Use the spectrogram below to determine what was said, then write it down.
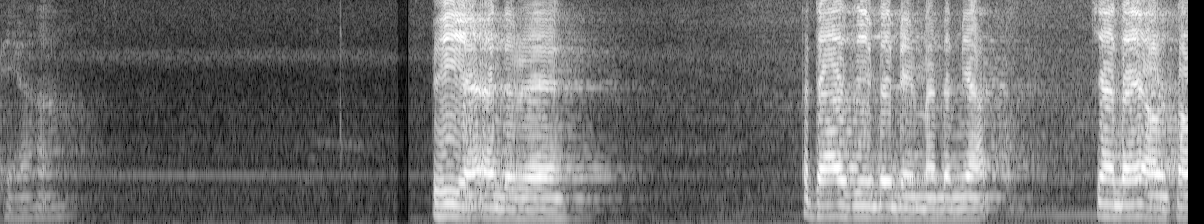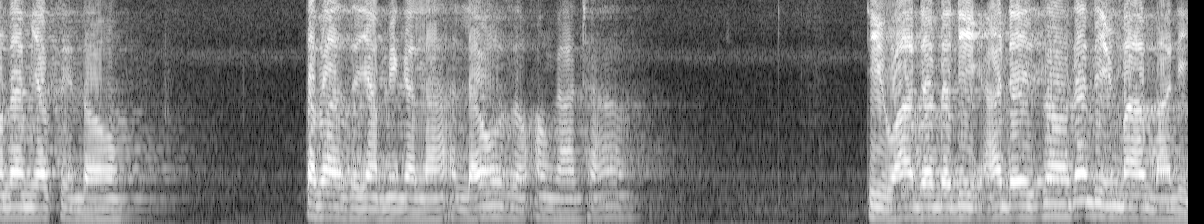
ဗျာပိယအန္တရအတားစီပိပိမန္တမြကြံတိုင်းအောင်ဆောင်တဲ့မြောက်စင်သောတပ္ပဇယမင်္ဂလာအလုံးစုံအောင်ကားထားတိဝါဒပတိအတေသောရတ္တိမာမာတိ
